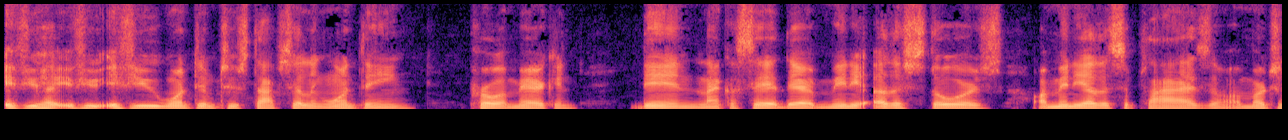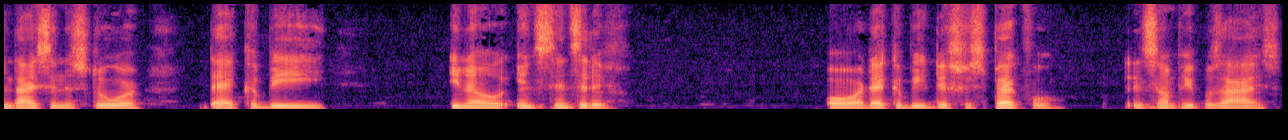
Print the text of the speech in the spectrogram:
if you if you if you want them to stop selling one thing pro American, then like I said, there are many other stores or many other supplies or merchandise in the store that could be, you know, insensitive or that could be disrespectful in some people's eyes.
